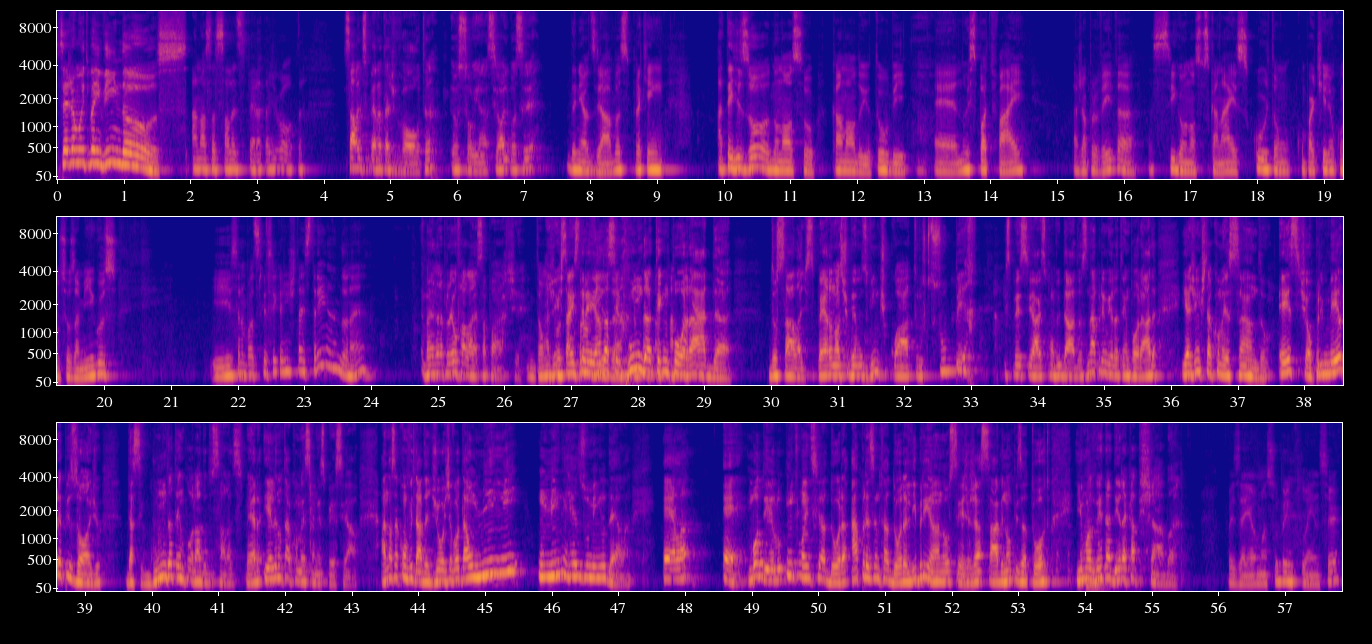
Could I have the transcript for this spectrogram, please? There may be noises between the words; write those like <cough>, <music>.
Sejam muito bem-vindos! A nossa sala de espera está de volta. Sala de espera está de volta. Eu sou Ian Cioli, você? Daniel Dziabas. Para quem aterrizou no nosso canal do YouTube, é, no Spotify, já aproveita, sigam nossos canais, curtam, compartilham com seus amigos. E você não pode esquecer que a gente está estreando, né? Mas era para eu falar essa parte. Então, a gente está estreando a segunda <laughs> temporada do Sala de Espera. Nós tivemos 24 super especiais convidados na primeira temporada e a gente está começando. Este é o primeiro episódio da segunda temporada do Sala de Espera e ele não está começando especial. A nossa convidada de hoje, eu vou dar um mini, um mini resuminho dela. Ela é modelo, influenciadora, apresentadora, libriana, ou seja, já sabe, não pisa torto, e uma verdadeira capixaba. Pois é, é uma super influencer.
